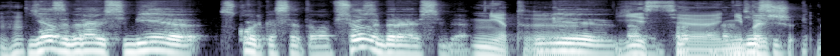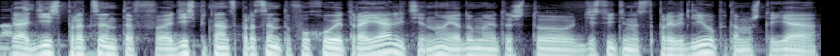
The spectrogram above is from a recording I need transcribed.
Мгм. я забираю себе сколько с этого? Все забираю себе? Нет, э, Или, есть э, небольшой, 10-15. да, 10%, э, 10-15% уходит роялити, но я думаю, это что действительно справедливо, потому что я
